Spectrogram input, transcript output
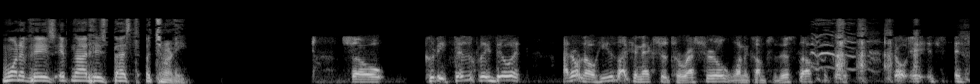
one of his, if not his best attorney? So, could he physically do it? I don't know. He's like an extraterrestrial when it comes to this stuff because you know, it's it's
